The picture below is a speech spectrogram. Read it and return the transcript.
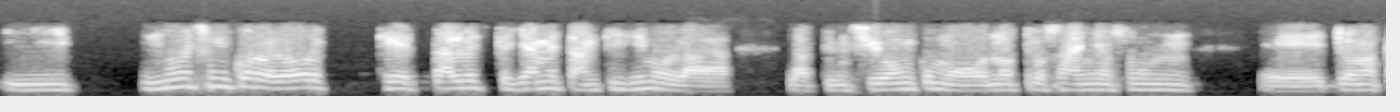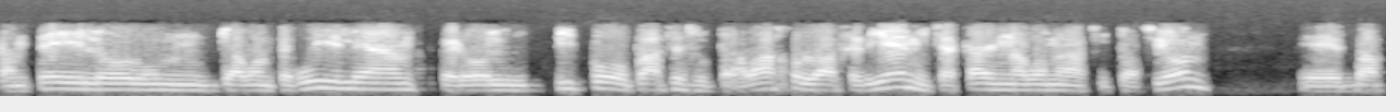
Y no es un corredor que tal vez te llame tantísimo la, la atención como en otros años un eh, Jonathan Taylor, un Javonte Williams, pero el tipo hace su trabajo, lo hace bien y se acaba en una buena situación, eh, va,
